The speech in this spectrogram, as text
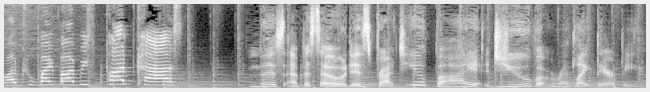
Welcome to my mommy's podcast. This episode is brought to you by Joovv Red Light Therapy.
